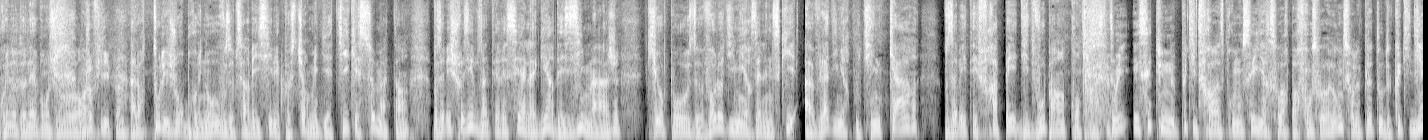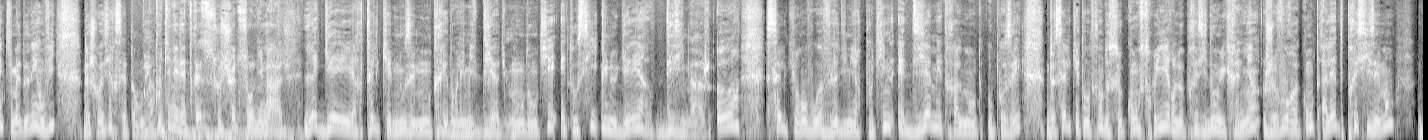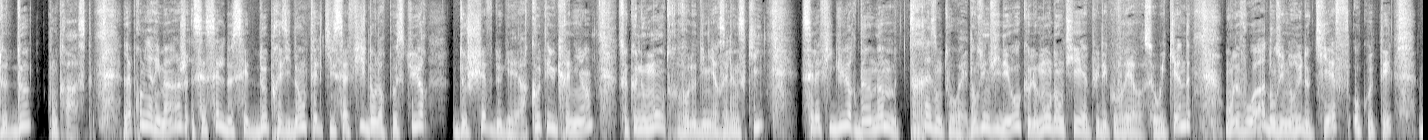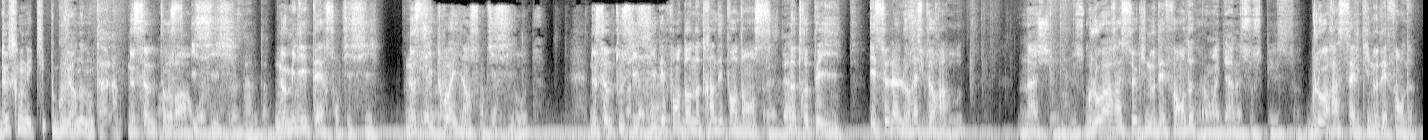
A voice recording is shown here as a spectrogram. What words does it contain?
Bruno Donnet, bonjour. Bonjour Philippe. Alors tous les jours Bruno, vous observez ici les postures médiatiques et ce matin, vous avez choisi de vous intéresser à la guerre des images qui oppose Volodymyr Zelensky à Vladimir Poutine car vous avez été frappé, dites-vous, par un contraste. Oui, et c'est une petite phrase prononcée hier soir par François Hollande sur le plateau de Quotidien qui m'a donné envie de choisir cet angle. Poutine, il est très soucieux de son image. La guerre telle qu'elle nous est montrée dans les médias du monde entier est aussi une guerre des images. Or, celle que renvoie Vladimir Poutine est diamétralement opposée de celle qui est en train de se construire le président ukrainien, je vous raconte, à l'aide précisément de deux contrastes. La première image, c'est celle de ces deux présidents tels qu'ils s'affichent dans leur posture de chef de guerre. Côté ukrainien, ce que nous montre Volodymyr Zelensky, c'est la figure d'un homme très entouré. Dans une vidéo que le monde entier a pu découvrir ce week-end, on le voit dans une rue de Kiev aux côtés de son équipe gouvernementale. Nous sommes tous ici. Nos militaires sont ici. Nos citoyens sont ici. Nous sommes tous ici défendant notre indépendance, notre pays. Et cela le restera. Gloire à ceux qui nous défendent. Gloire à celles qui nous défendent.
